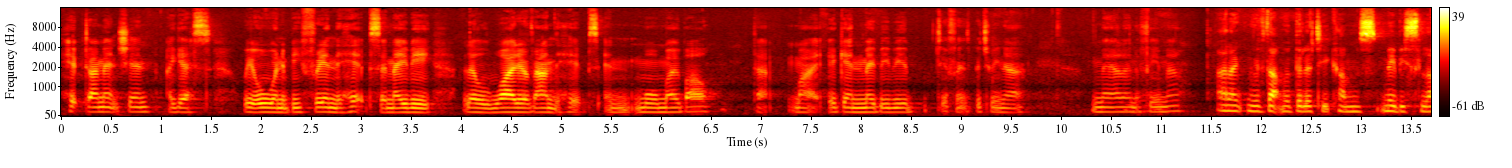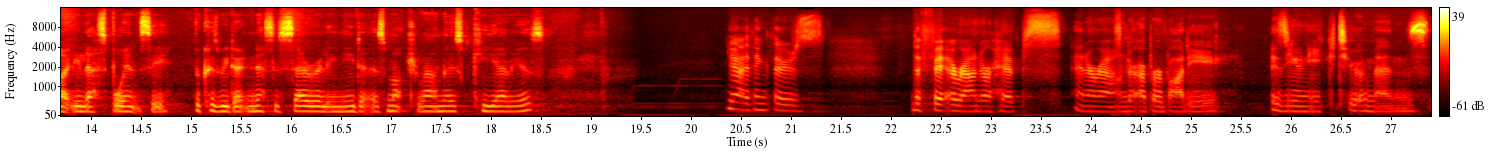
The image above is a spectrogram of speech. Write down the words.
hip dimension, I guess we all want to be free in the hips, so maybe a little wider around the hips and more mobile. That might, again, maybe be a difference between a male and a female. And with that mobility comes maybe slightly less buoyancy because we don't necessarily need it as much around those key areas. Yeah, I think there's the fit around our hips and around our upper body is unique to a men's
